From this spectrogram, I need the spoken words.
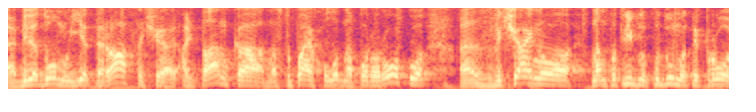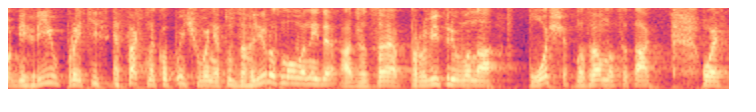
е, біля дому є тераса чи альтанка, наступає холодна пора року. Е, Звичайно, нам потрібно подумати про обігрів, про якийсь ефект накопичування. Тут взагалі розмови не йде, адже це провітрювана площа, назвемо це так. Ось.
